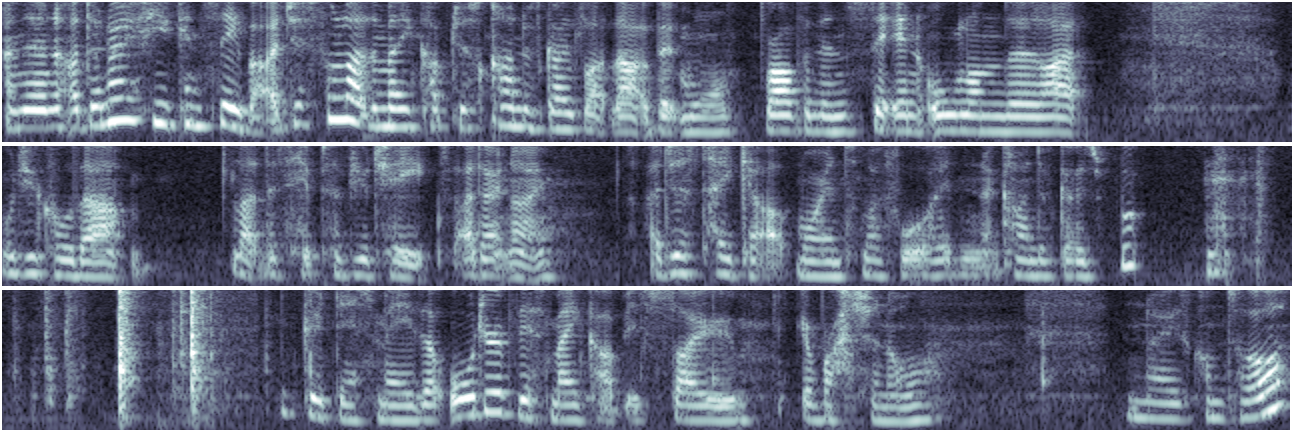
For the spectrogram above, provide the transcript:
And then, I don't know if you can see, but I just feel like the makeup just kind of goes like that a bit more, rather than sitting all on the, like, what do you call that? Like the tips of your cheeks. I don't know. I just take it up more into my forehead and it kind of goes whoop. Goodness me, the order of this makeup is so irrational. Nose contour.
